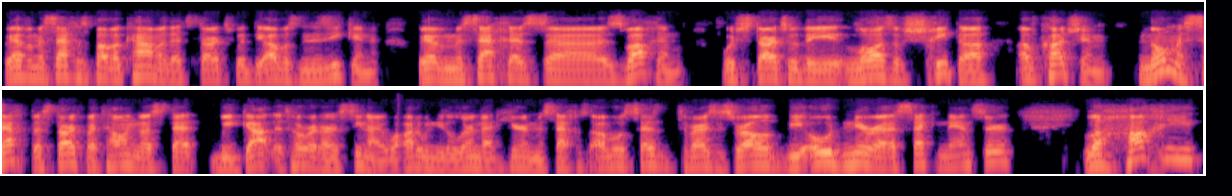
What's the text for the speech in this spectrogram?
We have a Maseches Bava Kama that starts with the Avos Nezikin. We have a Maseches uh, Zvachim which starts with the laws of Shchita of Kachim. No Masechta starts by telling us that we got the Torah at Har Sinai. Why do we need to learn that here in Maseches Avos? Says Tiferes Yisrael. The Od Nira, a second answer. Lahachi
